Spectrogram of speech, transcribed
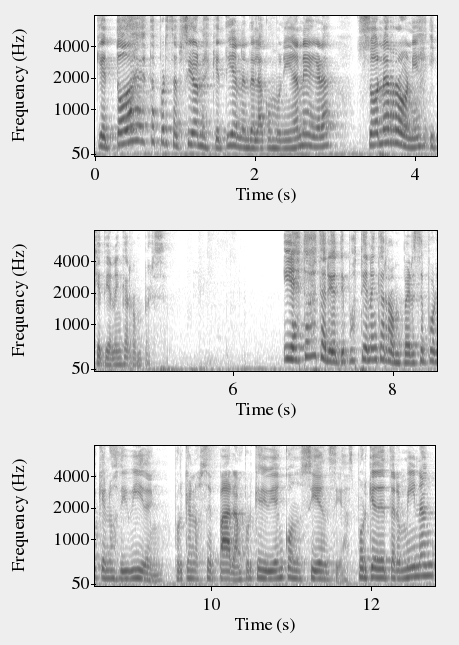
que todas estas percepciones que tienen de la comunidad negra son erróneas y que tienen que romperse. Y estos estereotipos tienen que romperse porque nos dividen, porque nos separan, porque dividen conciencias, porque determinan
